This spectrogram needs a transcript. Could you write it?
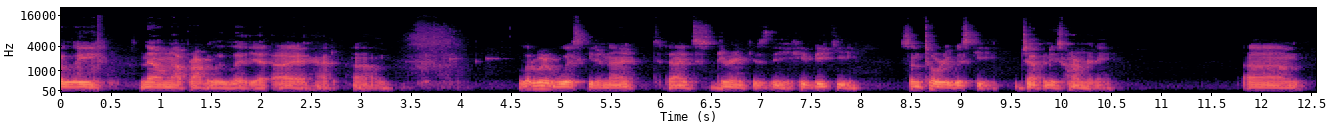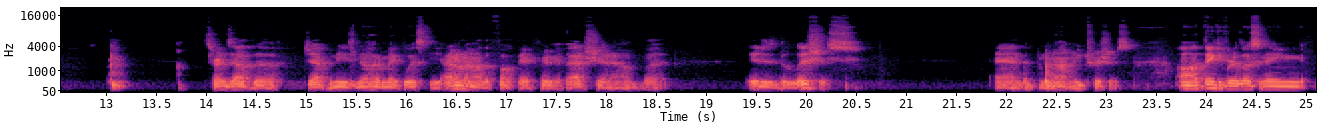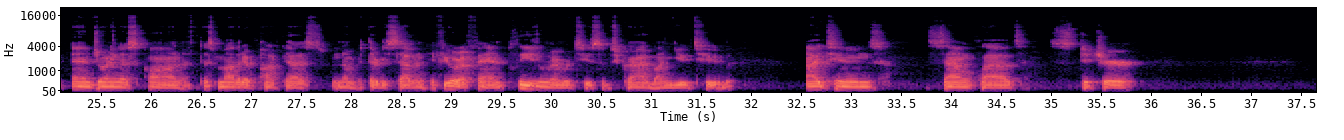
properly. No, I'm not properly lit yet. I had um, a little bit of whiskey tonight. Tonight's drink is the Hibiki Suntory whiskey, Japanese Harmony. Um, turns out the Japanese know how to make whiskey. I don't know how the fuck they figured that shit out, but it is delicious and not nutritious. Uh, thank you for listening and joining us on this Madre podcast number 37. If you're a fan, please remember to subscribe on YouTube, iTunes, SoundCloud, Stitcher.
